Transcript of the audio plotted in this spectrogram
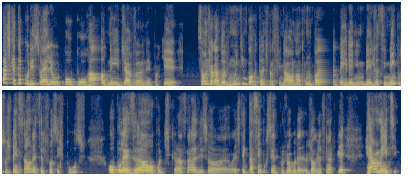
Acho que até por isso Hélio poupou Haldane e Javan, né? Porque são jogadores muito importantes para a final. O Náutico não pode perder nenhum deles, assim, nem por suspensão, né? Se eles fossem expulsos, ou por lesão, ou por descanso, nada disso. Eles têm que estar 100% para jogo, os jogos da final, porque realmente,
